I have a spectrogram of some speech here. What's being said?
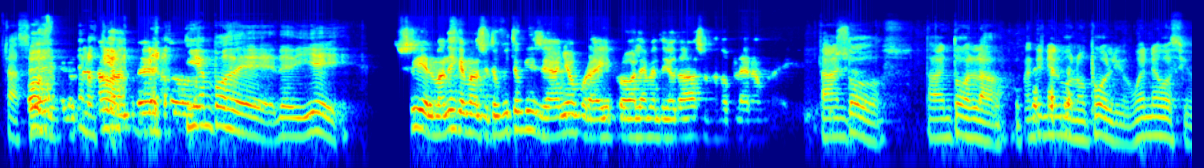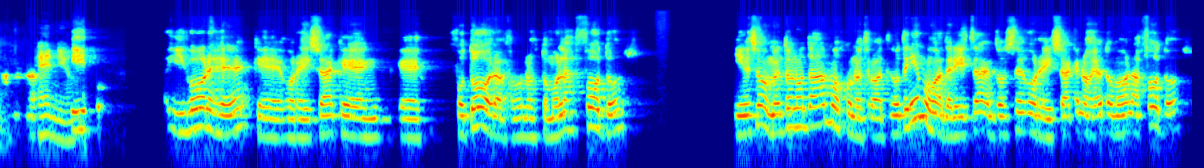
O sea, sé de, lo que de los tiempos, de los tiempos de, de DJ. Sí, el man dice que, man, si tú fuiste un 15 años por ahí, probablemente yo estaba sonando plena por ahí. Estaba en todos, estaba en todos lados. Mantenía el monopolio, buen negocio, genio. Y, y Jorge, que Jorge Isaac, que, que es fotógrafo, nos tomó las fotos Y en ese momento no estábamos con nuestro no teníamos baterista, entonces Jorge Isaac, que nos había tomado las fotos,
